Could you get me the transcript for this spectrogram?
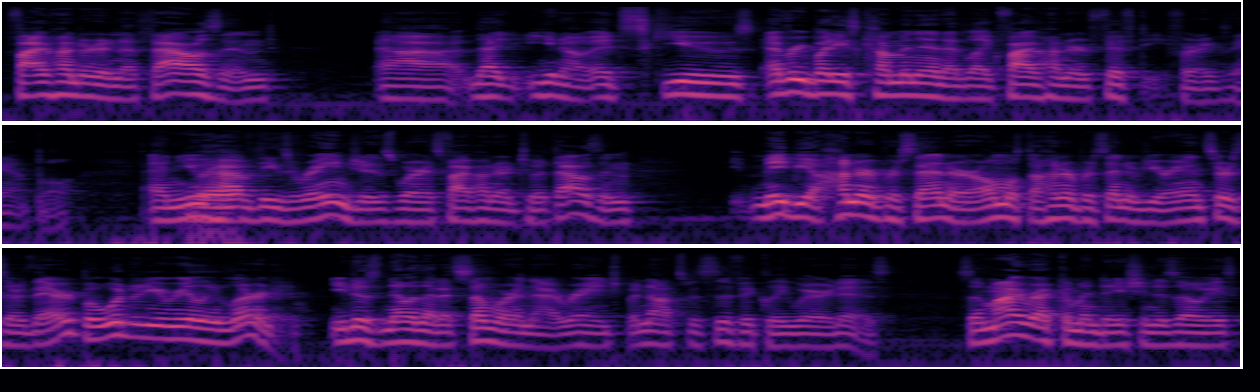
500 and 1,000. Uh, that you know it skews everybody's coming in at like 550 for example and you Right. have these ranges where it's 500 to 1000 maybe 100% or almost 100% of your answers are there but what are you really learning you just know that it's somewhere in that range but not specifically where it is so my recommendation is always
